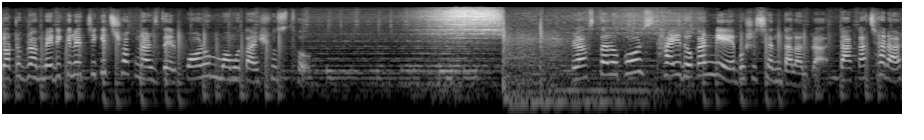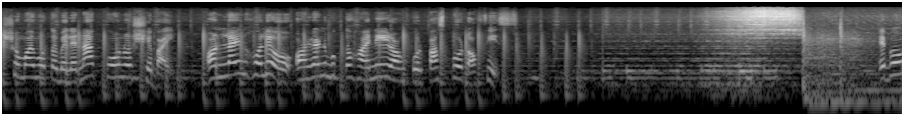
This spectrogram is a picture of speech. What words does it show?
চট্টগ্রাম মেডিকেলের চিকিৎসক নার্সদের পরম মমতায় সুস্থ। রাস্তার ওপর স্থায়ী দোকান নিয়ে বসেছেন দালালরা। টাকা ছাড়া সময় মতো মেলে না কোনো সেবাই। অনলাইন হলেও অনলাইন মুক্ত হয়নি রংপুর পাসপোর্ট অফিস। এবং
